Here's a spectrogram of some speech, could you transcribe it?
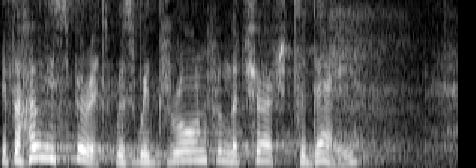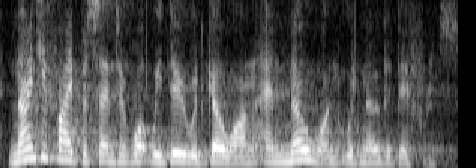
If the Holy Spirit was withdrawn from the church today, 95% of what we do would go on and no one would know the difference.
